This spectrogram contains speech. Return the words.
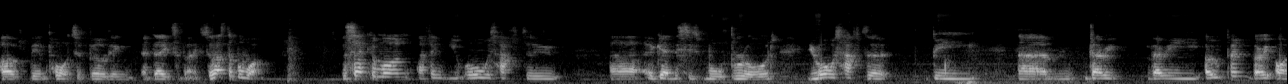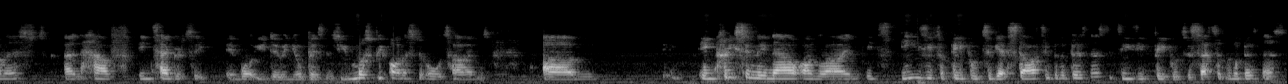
of the importance of building a database. So that's number one. The second one, I think you always have to, uh, again, this is more broad. You always have to be um, very very open, very honest, and have integrity in what you do in your business. You must be honest at all times. Um, increasingly now online, it's easy for people to get started with a business. It's easy for people to set up with a business,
